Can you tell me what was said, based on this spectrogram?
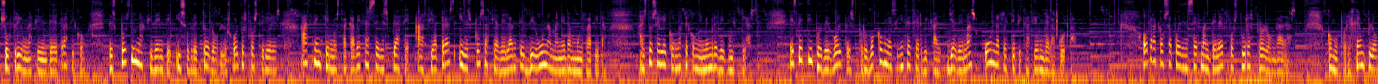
sufrir un accidente de tráfico. Después de un accidente y sobre todo los golpes posteriores hacen que nuestra cabeza se desplace hacia atrás y después hacia adelante de una manera muy rápida. A esto se le conoce con el nombre de whiplash. Este tipo de golpes provoca un esguince cervical y además una rectificación de la curva. Otra causa pueden ser mantener posturas prolongadas, como por ejemplo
